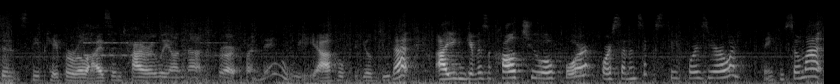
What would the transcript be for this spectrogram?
since the paper relies entirely on that for our funding, we uh, hope that you'll do that. Uh, you can give us a call 204 476 3401. Thank you so much.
